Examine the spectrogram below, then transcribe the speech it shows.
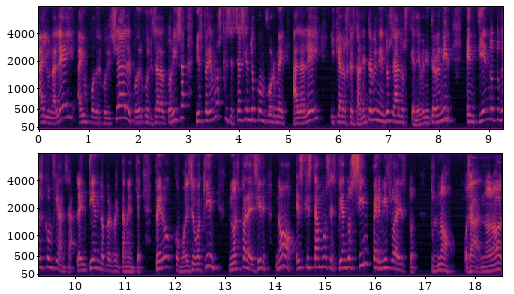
hay una ley, hay un poder judicial, el poder judicial autoriza y esperemos que se esté haciendo conforme a la ley y que a los que están interviniendo sean los que deben intervenir. Entiendo tu desconfianza, la entiendo perfectamente, pero como dice Joaquín, no es para decir, no, es que estamos espiando sin permiso a estos. Pues no, o sea, no, no,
